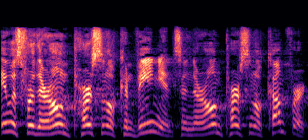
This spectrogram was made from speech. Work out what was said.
It was for their own personal convenience and their own personal comfort.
